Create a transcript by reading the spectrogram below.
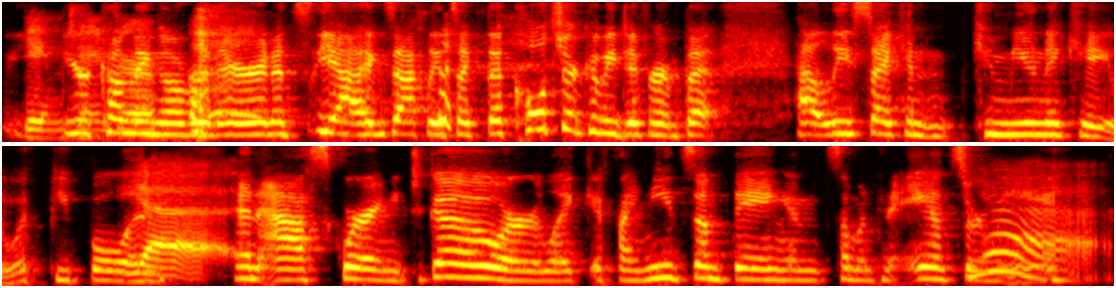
you're coming over there and it's, yeah, exactly. It's like the culture could be different, but at least I can communicate with people and, yeah. and ask where I need to go or like if I need something and someone can answer yeah. me.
